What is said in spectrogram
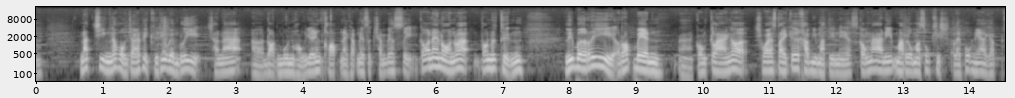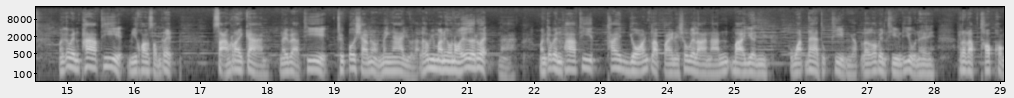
2013 นัดชิงถ้าผมจำไม่ผิดคือที่เวมบลีย์ชนะดอทมุนของเยอร์เกนคล็อปนะครับในศึกแชมเปี้ยนส์ลีกก็แน่นอนว่าต้องนึกถึงลิเบอรี่ร็อบเบนกองกลางก็ชวายสไตเกอร์คาบิมาติเนสกองหน้านี้มาเรโอมาซุคิชอะไรพวกนี้ครับมันก็เป็นภาพที่มีความสำเร็จ 3 รายการในแบบที่ทริปเปิลแชมป์เนี่ยมันไม่ง่ายอยู่แล้ว แล้วก็มีมาเนลนอยเออร์ด้วยนะมันก็เป็นภาพที่ถ้าย้อนกลับไปในช่วงเวลานั้นบาเยนวัดได้ทุกทีมครับ แล้วก็เป็นทีมที่อยู่ในระดับท็อปของ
